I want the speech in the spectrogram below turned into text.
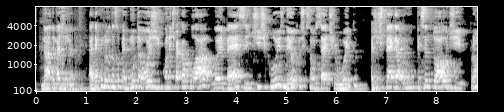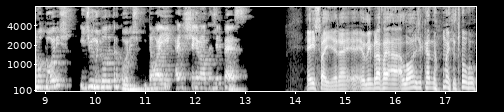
Nada, imagina. Até complementando a sua pergunta, hoje, quando a gente vai calcular o NPS, a gente exclui os neutros, que são 7 e 8. A gente pega o percentual de promotores e diminui pelos detratores. Então aí a gente chega na nota de NPS. É isso aí. Era, é, eu lembrava a lógica, não, mas não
